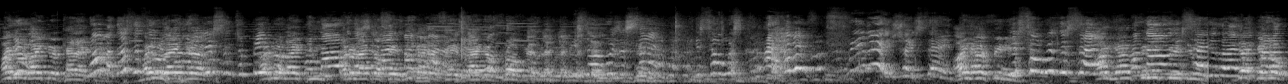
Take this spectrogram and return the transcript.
I don't like your character. No, but that's the I don't thing. like you listen to people. I don't like you. I don't like your face. Look at your face like a frog. Blah, blah, blah, It's always the same. It's always. I haven't finished. I said. I have finished. It's always the same. I have and finished with you you. don't like Just get up.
